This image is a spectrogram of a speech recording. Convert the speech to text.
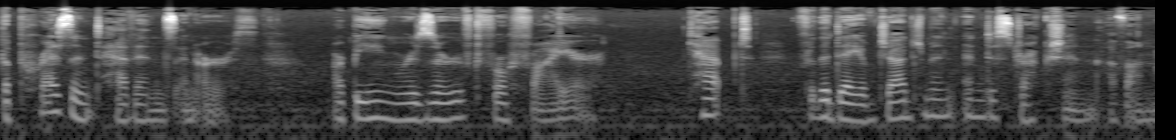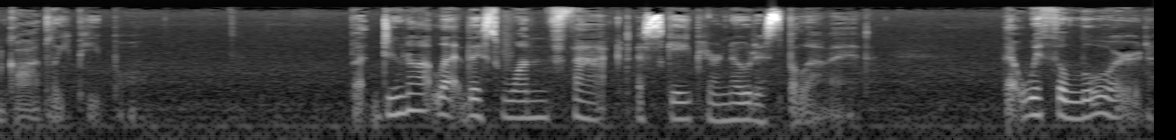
the present heavens and earth are being reserved for fire, kept for the day of judgment and destruction of ungodly people. But do not let this one fact escape your notice, beloved, that with the Lord,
